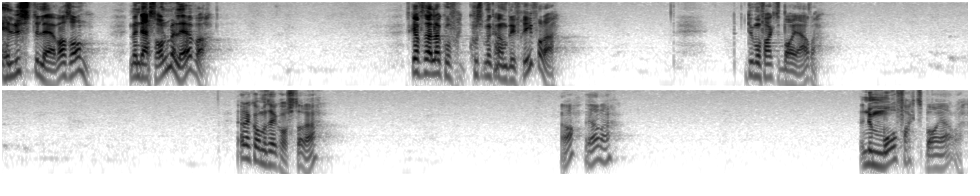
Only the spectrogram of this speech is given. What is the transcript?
har lyst til å leve sånn, men det er sånn vi lever. Skal jeg fortelle deg hvordan vi kan bli fri for det? Du må faktisk bare gjøre det. Ja, det kommer til å koste, det. Ja, det gjør det. Men du må faktisk bare gjøre det.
